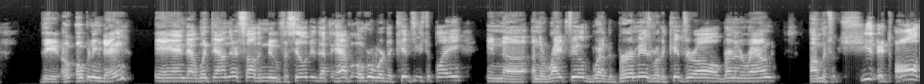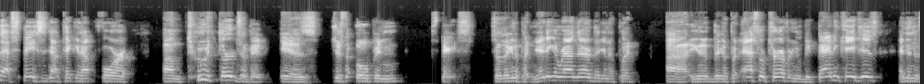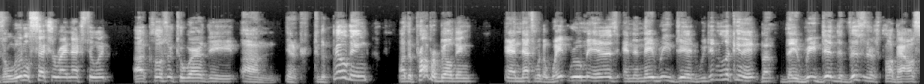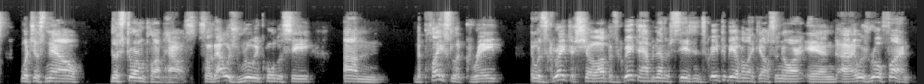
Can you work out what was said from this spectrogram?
the opening day, and uh, went down there, saw the new facility that they have over where the kids used to play in uh, on the right field, where the berm is, where the kids are all running around. Um, it's huge. It all that space is now taken up for. Um, two thirds of it is just open space. So they're going to put netting around there. They're going to put, uh, you know, they're going to put astroturf, and it'll be batting cages. And then there's a little section right next to it uh, closer to where the um, you know to the building, uh, the proper building, and that's where the weight room is. And then they redid. We didn't look in it, but they redid the visitors clubhouse, which is now the Storm Clubhouse. So that was really cool to see. Um, the place looked great. It was great to show up. It's great to have another season. It's great to be able to Lake Elsinore, and uh, it was real fun.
